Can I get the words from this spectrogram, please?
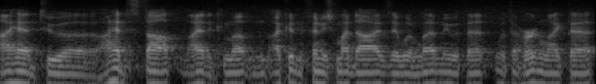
I had to, uh, I had to stop. I had to come up and I couldn't finish my dives. They wouldn't let me with that, with it hurting like that.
